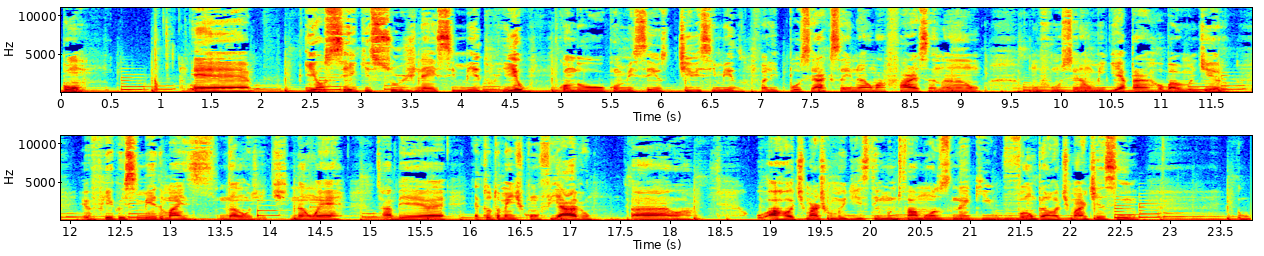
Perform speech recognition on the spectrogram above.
Bom, é, eu sei que surge, né, esse medo. Eu, quando comecei, eu tive esse medo. Falei, pô, será que isso aí não é uma farsa? Não, não funciona, um migué pra roubar o meu dinheiro. Eu fiquei com esse medo, mas não, gente, não é, sabe? É, é totalmente confiável. A, a Hotmart, como eu disse, tem muitos famosos, né, que vão pra Hotmart e assim. O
